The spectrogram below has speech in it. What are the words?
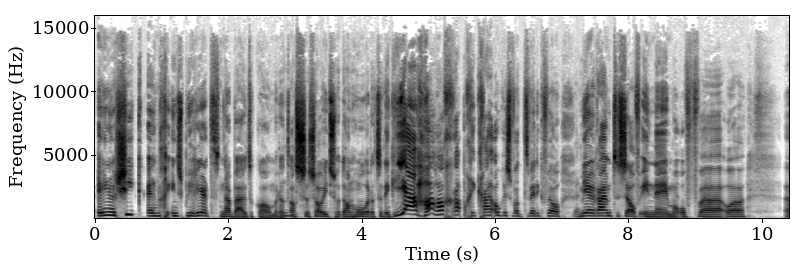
energiek en geïnspireerd naar buiten komen. Dat Mhm. als ze zoiets dan horen, dat ze denken: ja, haha, grappig. Ik ga ook eens wat, weet ik veel, meer ruimte zelf innemen. Of eh,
